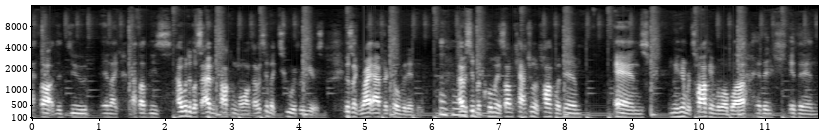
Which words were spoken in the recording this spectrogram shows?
I thought the dude, and like, I thought these, I would have go, so I haven't talked to him in a long time. I haven't seen him like two or three years. It was like right after COVID ended. Mm-hmm. I haven't seen him in a cool minute, so I'm catching up talking with him, and me and him were talking, blah, blah, blah, and then, and then,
